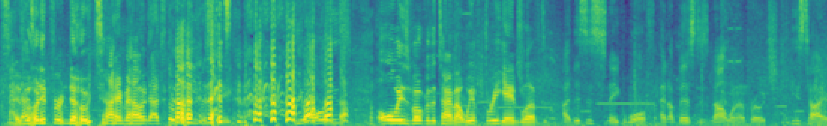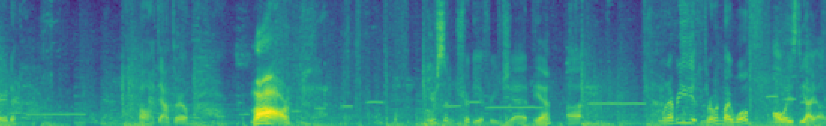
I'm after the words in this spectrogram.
See, I voted for no timeout. That's the rookie mistake. you always. Always vote for the timeout. We have three games left. Uh, this is Snake Wolf, and Abyss does not want to approach. He's tired. Oh, down throw. Rawr. Here's some trivia for you, Chad. Yeah. Uh, whenever you get thrown by Wolf, always DI up.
